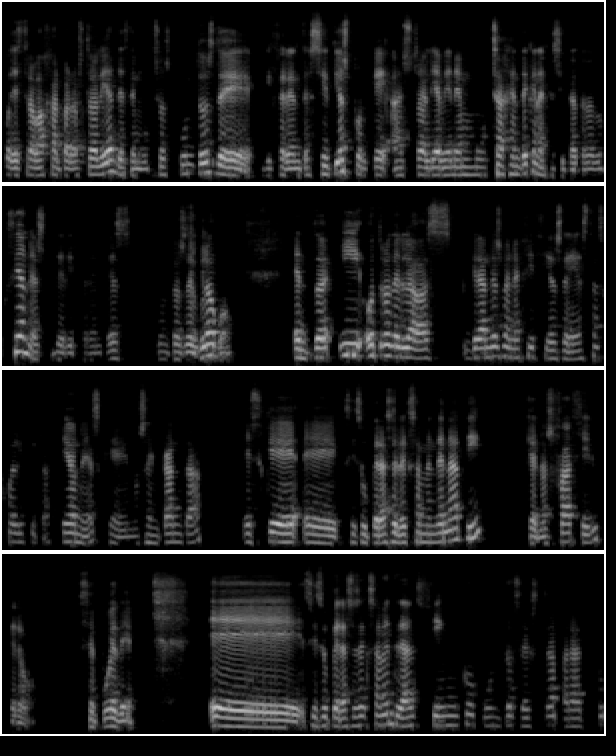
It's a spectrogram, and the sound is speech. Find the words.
puedes trabajar para Australia desde muchos puntos de diferentes sitios porque a Australia viene mucha gente que necesita traducciones de diferentes puntos del globo. Y otro de los grandes beneficios de estas cualificaciones que nos encanta es que eh, si superas el examen de NATI, que no es fácil, pero se puede, eh, si superas ese examen te dan cinco puntos extra para tu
